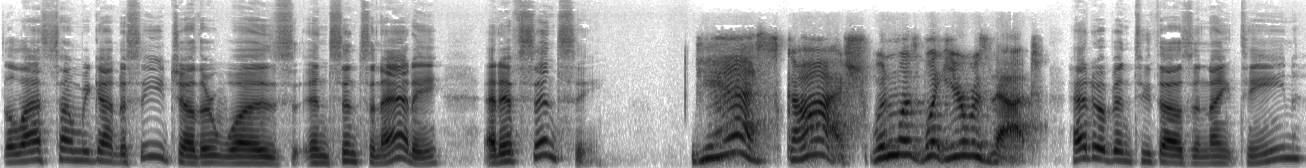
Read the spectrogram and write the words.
The last time we got to see each other was in Cincinnati at If Cincy. Yes, gosh. When was what year was that? Had to have been 2019.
